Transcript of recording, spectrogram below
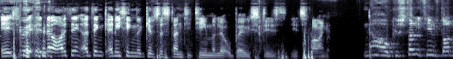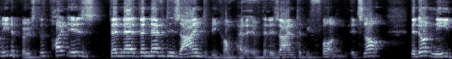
It's re- no. I think I think anything that gives a stunty team a little boost is is fine. No, because stunty teams don't need a boost. The point is they're ne- they're never designed to be competitive. They're designed to be fun. It's not. They don't need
